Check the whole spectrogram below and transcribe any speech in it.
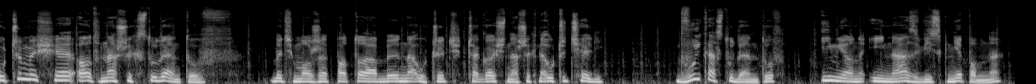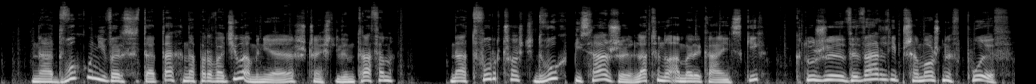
Uczymy się od naszych studentów, być może po to, aby nauczyć czegoś naszych nauczycieli. Dwójka studentów, imion i nazwisk nie pomnę, na dwóch uniwersytetach naprowadziła mnie, szczęśliwym trafem, na twórczość dwóch pisarzy latynoamerykańskich, którzy wywarli przemożny wpływ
